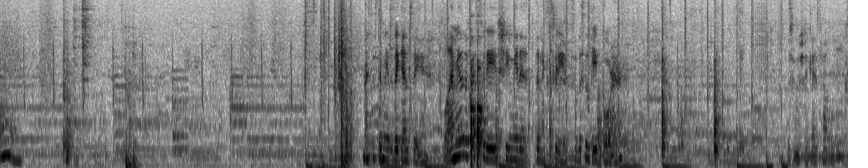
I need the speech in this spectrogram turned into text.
Oh. My sister made it again today. Well, I made it the first two days, she made it the next two days. So this is day four. I'm just gonna show you guys how it looks.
